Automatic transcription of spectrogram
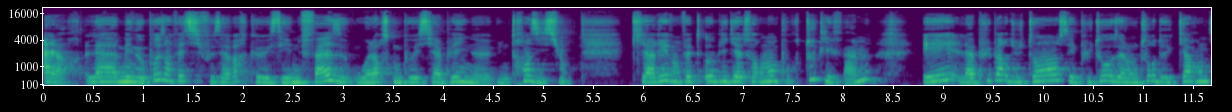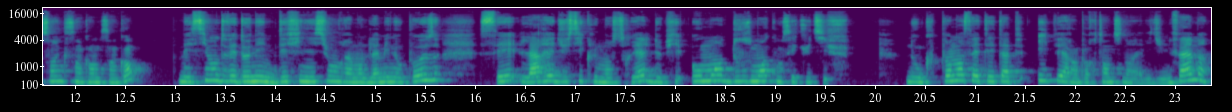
Alors, la ménopause, en fait, il faut savoir que c'est une phase, ou alors ce qu'on peut aussi appeler une, une, transition, qui arrive en fait obligatoirement pour toutes les femmes. Et la plupart du temps, c'est plutôt aux alentours de 45-55 ans. Mais si on devait donner une définition vraiment de la ménopause, c'est l'arrêt du cycle menstruel depuis au moins 12 mois consécutifs. Donc pendant cette étape hyper importante dans la vie d'une femme,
